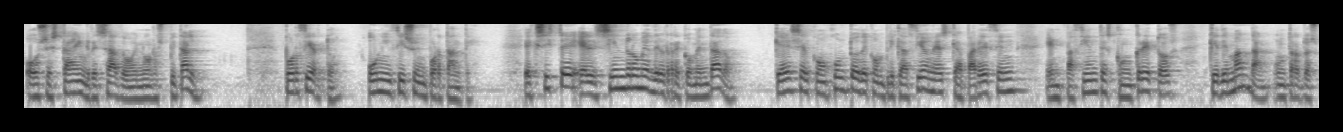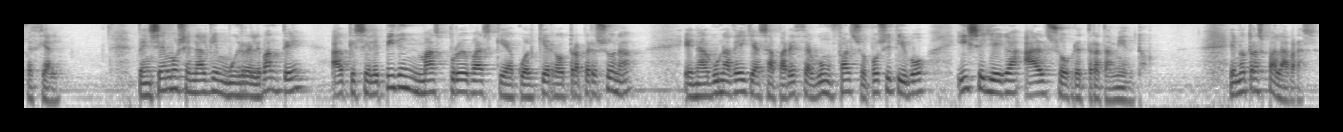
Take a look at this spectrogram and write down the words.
o se está ingresado en un hospital. Por cierto, un inciso importante. Existe el síndrome del recomendado, que es el conjunto de complicaciones que aparecen en pacientes concretos que demandan un trato especial. Pensemos en alguien muy relevante al que se le piden más pruebas que a cualquier otra persona, en alguna de ellas aparece algún falso positivo y se llega al sobretratamiento. En otras palabras,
